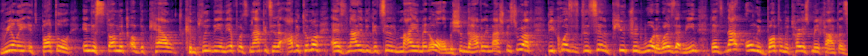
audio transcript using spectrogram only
Really, it's bottle in the stomach of the cow completely, and therefore it's not considered avatuma, and it's not even considered mayim at all. Because it's considered putrid water. What does that mean? That it's not only bottle metoris mechatas,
